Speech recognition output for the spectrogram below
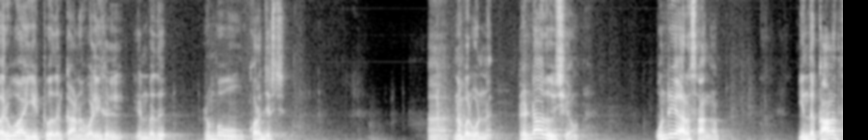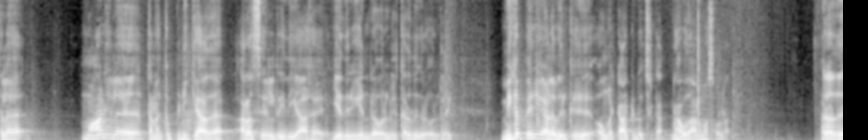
வருவாய் ஈட்டுவதற்கான வழிகள் என்பது ரொம்பவும் குறைஞ்சிருச்சு. நம்பர் ஒன்று ரெண்டாவது விஷயம் ஒன்றிய அரசாங்கம் இந்த காலத்தில் மாநில தனக்கு பிடிக்காத அரசியல் ரீதியாக எதிரி என்று அவர்கள் கருதுகிறவர்களை மிகப்பெரிய அளவிற்கு அவங்க டார்கெட் வச்சுருக்காங்க. நான் உதாரணமாக சொல்கிறேன் அதாவது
